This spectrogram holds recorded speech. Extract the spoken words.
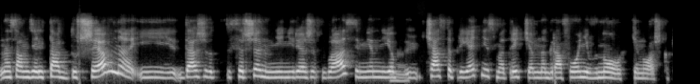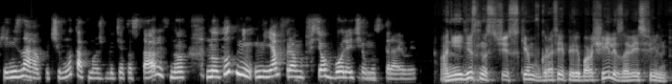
на самом деле так душевно, и даже вот совершенно мне не режет глаз, и мне на нее mm. часто приятнее смотреть, чем на графоне в новых киношках. Я не знаю, почему так, может быть, это старость, но, но тут меня прям все более чем устраивает. Они единственное, с, кем в графе переборщили за весь фильм,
